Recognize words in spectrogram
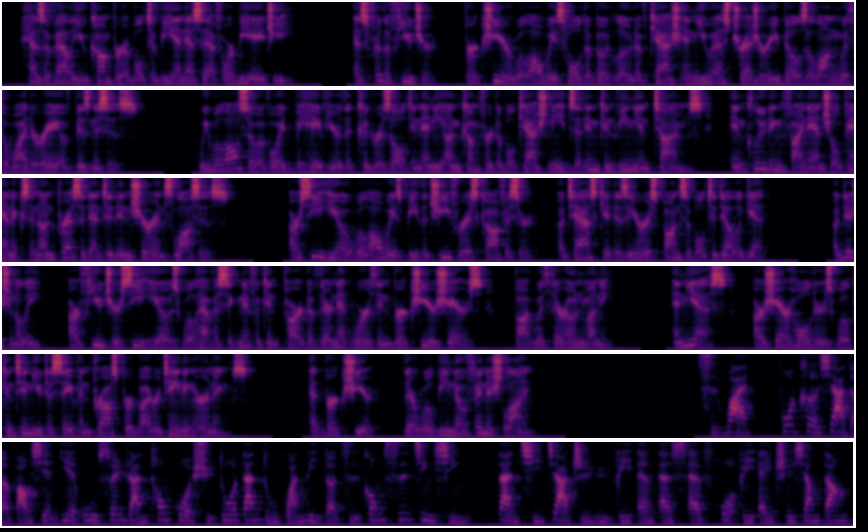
has a value comparable to BNSF or BHE. As for the future, Berkshire will always hold a boatload of cash and U.S. Treasury bills along with a wide array of businesses. We will also avoid behavior that could result in any uncomfortable cash needs at inconvenient times, including financial panics and unprecedented insurance losses. Our CEO will always be the chief risk officer, a task it is irresponsible to delegate. Additionally, our future CEOs will have a significant part of their net worth in Berkshire shares, bought with their own money. And yes, our shareholders will continue to save and prosper by retaining earnings. At Berkshire, there will be no finish line. 此外，波克夏的保险业务虽然通过许多单独管理的子公司进行，但其价值与 BNSF 或 BH 相当。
